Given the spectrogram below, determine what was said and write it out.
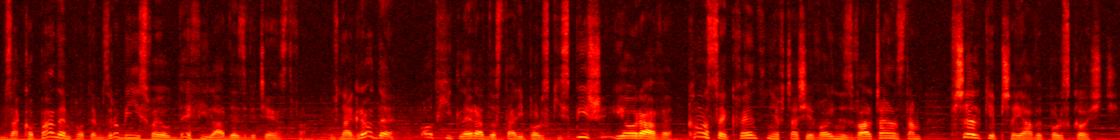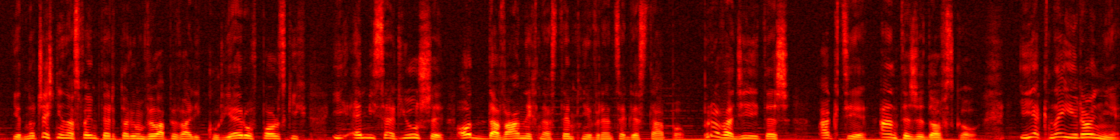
W Zakopanem potem zrobili swoją defiladę zwycięstwa. W nagrodę od Hitlera dostali polski Spisz i Orawę, konsekwentnie w czasie wojny zwalczając tam wszelkie przejawy polskości. Jednocześnie na swoim terytorium wyłapywali kurierów polskich i emisariuszy oddawanych następnie w ręce gestapo. Prowadzili też akcję antyżydowską i jak na ironię,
